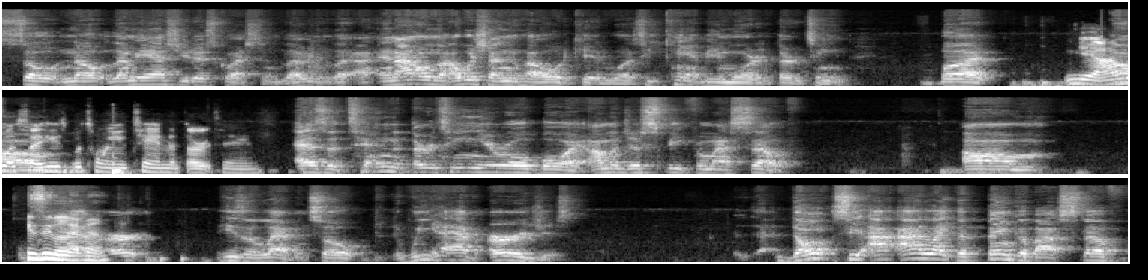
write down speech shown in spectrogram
So no, let me ask you this question. Let me, let- and I don't know. I wish I knew how old the kid was. He can't be more than thirteen. But Yeah, I would say Um, he's between 10 and 13. as a ten to thirteen year old boy, I'm gonna just speak for myself. Um, He's 11. ur- he's eleven. So we have urges. Don't see. I, I like to think about stuff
